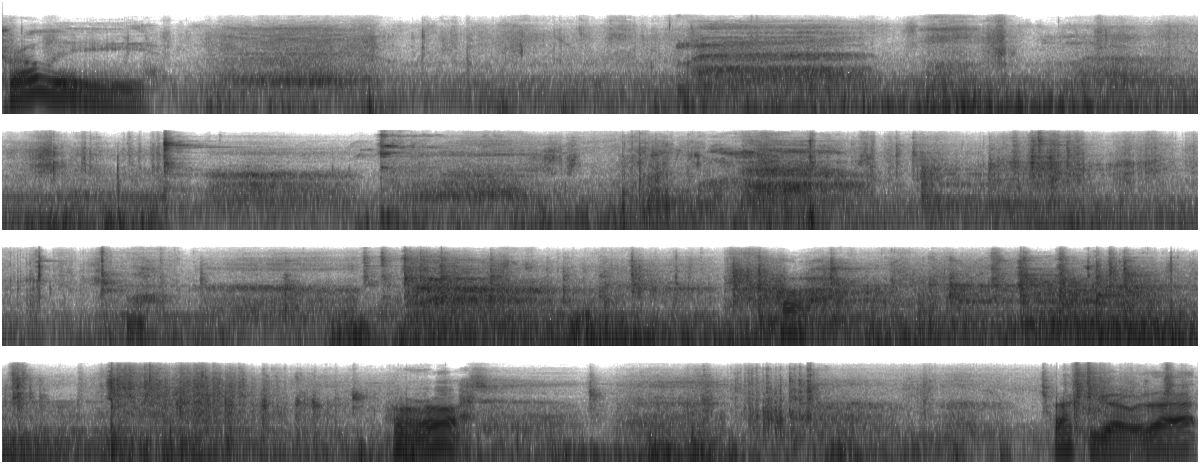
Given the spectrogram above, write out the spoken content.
Trolley. All right. Back to go with that.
